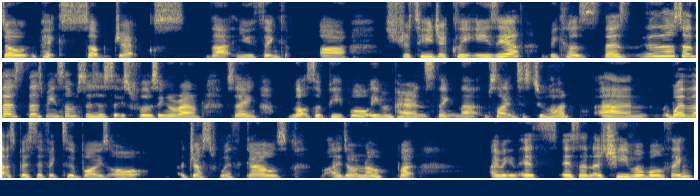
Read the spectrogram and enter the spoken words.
Don't pick subjects that you think are strategically easier because there's also there's there's been some statistics floating around saying lots of people even parents think that science is too hard. And whether that's specific to boys or just with girls i don't know. But i mean it's it's an achievable thing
